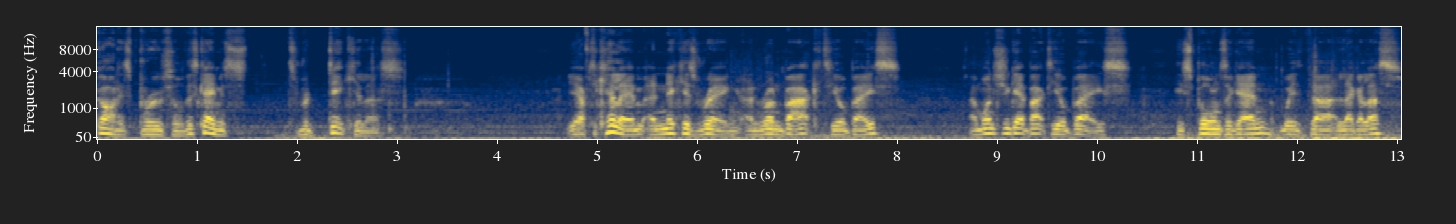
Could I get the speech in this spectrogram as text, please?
God, it's brutal. This game is it's ridiculous. You have to kill him and nick his ring and run back to your base. And once you get back to your base, he spawns again with uh, Legolas.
